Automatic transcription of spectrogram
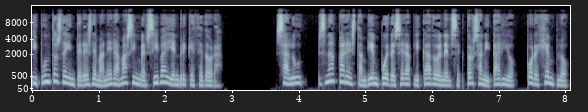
y puntos de interés de manera más inmersiva y enriquecedora. Salud. Snapares también puede ser aplicado en el sector sanitario, por ejemplo,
